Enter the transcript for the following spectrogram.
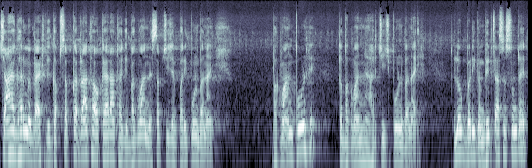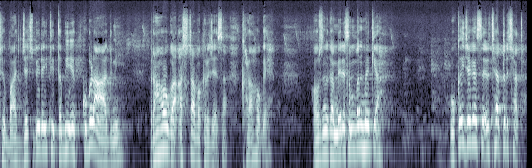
चाहे घर में बैठ के गपशप कर रहा था और कह रहा था कि भगवान ने सब चीज़ें परिपूर्ण बनाई। भगवान पूर्ण है तो भगवान ने हर चीज़ पूर्ण बनाई। लोग बड़ी गंभीरता से सुन रहे थे, बात जच भी रही थी, तभी एक कुबड़ा आदमी रहा होगा अष्टावक्र जैसा, खड़ा हो गया। और उसने कहा, मेरे संबंध में क्या? वो कई जगह से इर्छा तिरछा था।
